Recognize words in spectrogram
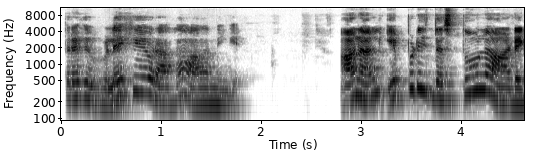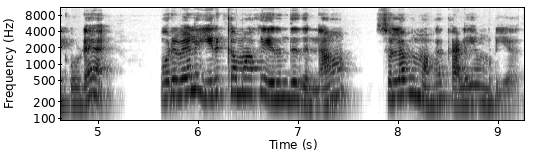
பிறகு விலகியோராக ஆனீங்க. ஆனால் எப்படி இந்த ஸ்தூல ஆடை கூட ஒருவேளை இறுக்கமாக இருந்ததுன்னா சுலபமாக களைய முடியாது.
